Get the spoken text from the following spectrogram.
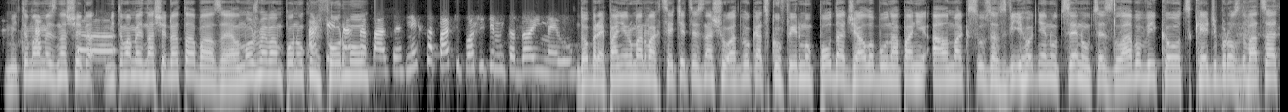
My to máme z našej, da- my to máme z našej databáze, ale môžeme vám ponúknuť formu... databáze? Nech sa páči, pošlite mi to do e-mailu. Dobre, pani Romanová, chcete cez našu advokátsku firmu podať žalobu na pani Almaxu za zvýhodnenú cenu cez zľavový kód Sketchbros 20?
